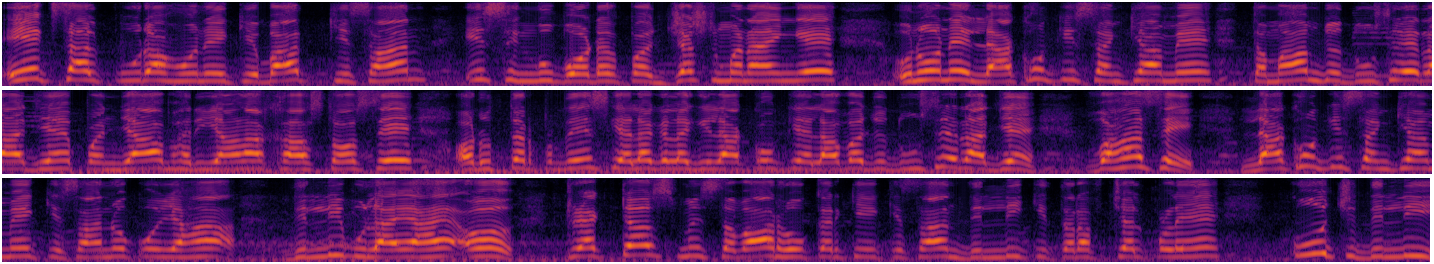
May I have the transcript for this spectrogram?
एक साल पूरा होने के बाद किसान इस सिंगू बॉर्डर पर जश्न मनाएँगे। उन्होंने लाखों की संख्या में तमाम जो दूसरे राज्य हैं, पंजाब, हरियाणा खासतौर से और उत्तर प्रदेश के अलग अलग इलाकों के अलावा जो दूसरे राज्य हैं, वहाँ से लाखों की संख्या में किसानों को यहाँ दिल्ली बुलाया है और ट्रैक्टर्स में सवार होकर के किसान दिल्ली की तरफ़ चल पड़े हैं। कूच दिल्ली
